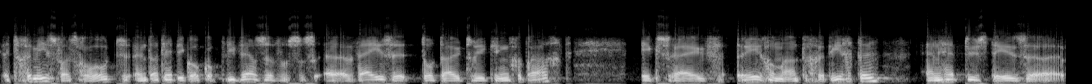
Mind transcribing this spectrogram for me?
Het gemis was groot en dat heb ik ook op diverse uh, wijzen tot uitdrukking gebracht. Ik schrijf regelmatig gedichten en heb dus deze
